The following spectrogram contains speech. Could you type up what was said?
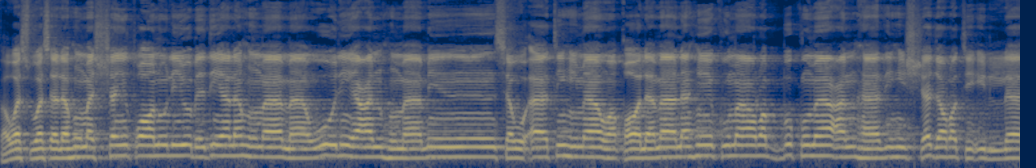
فوسوس لهما الشيطان ليبدي لهما ما ولي عنهما من سوآتهما وقال ما نهيكما ربكما عن هذه الشجرة إلا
